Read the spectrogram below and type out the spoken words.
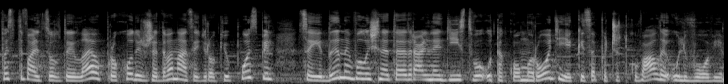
Фестиваль Золотий Лев проходить вже 12 років поспіль. Це єдине вуличне театральне дійство у такому роді, яке започаткували у Львові.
